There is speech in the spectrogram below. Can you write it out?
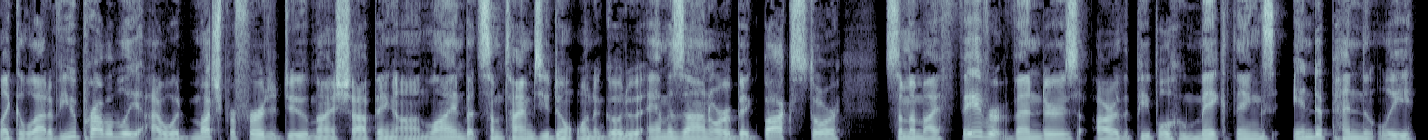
Like a lot of you, probably, I would much prefer to do my shopping online, but sometimes you don't want to go to Amazon or a big box store. Some of my favorite vendors are the people who make things independently.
